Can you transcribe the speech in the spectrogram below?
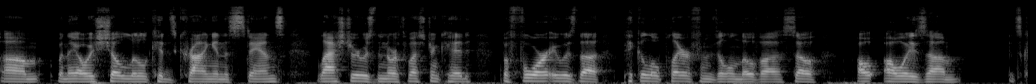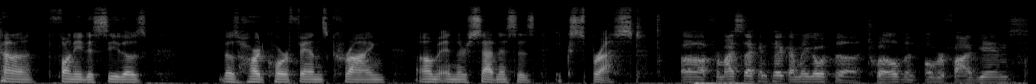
um, when they always show little kids crying in the stands. Last year it was the Northwestern kid. Before it was the Piccolo player from Villanova. So always, um, it's kind of funny to see those those hardcore fans crying um, and their sadness is expressed. Uh, for my second pick, I'm gonna go with the 12 and over five games.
